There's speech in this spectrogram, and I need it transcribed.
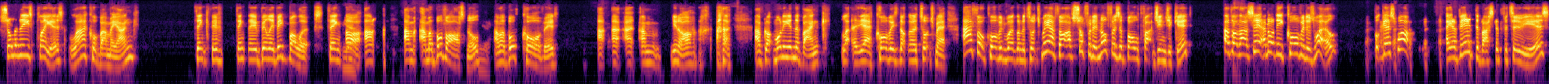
Some of these players, like Aubameyang, think they think they're Billy Big Bollocks. Think, Yeah. oh, I, I'm I'm above Arsenal. I'm above COVID. I, I, I, I'm, you know, I've got money in the bank. Like, Yeah, COVID's not going to touch me. I thought COVID weren't going to touch me. I thought I've suffered enough as a bald, fat ginger kid. I thought that's it. I don't need COVID as well. But guess what? I evaded the bastard for two years,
